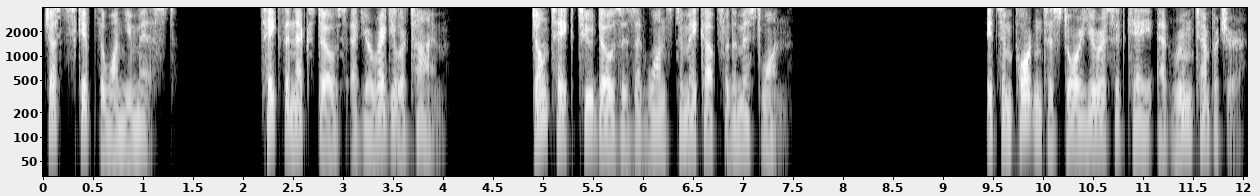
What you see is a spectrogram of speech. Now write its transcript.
just skip the one you missed. Take the next dose at your regular time. Don't take two doses at once to make up for the missed one. It's important to store Urocit-K at room temperature,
